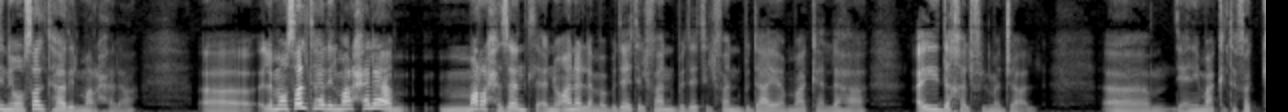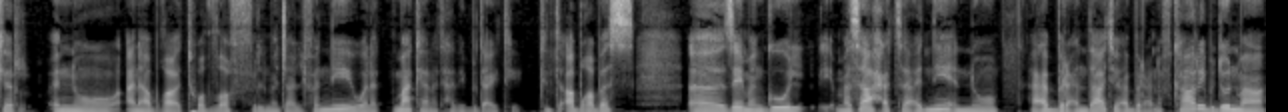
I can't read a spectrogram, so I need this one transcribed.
إني وصلت هذه المرحلة. آه، لما وصلت هذه المرحلة مرة حزنت لأنه أنا لما بديت الفن بديت الفن بداية ما كان لها أي دخل في المجال. يعني ما كنت أفكر إنه أنا أبغى أتوظف في المجال الفني ولا ما كانت هذه بدايتي. كنت أبغى بس آه، زي ما نقول مساحة تساعدني إنه أعبر عن ذاتي وأعبر عن أفكاري بدون ما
